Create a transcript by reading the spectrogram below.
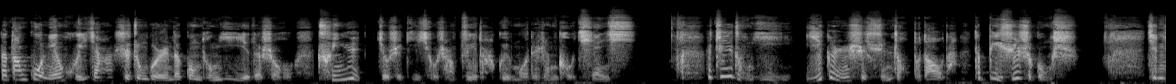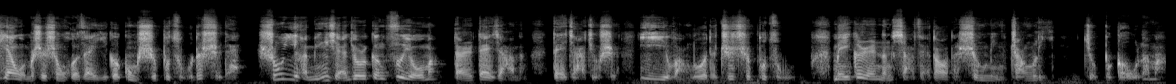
那当过年回家是中国人的共同意义的时候，春运就是地球上最大规模的人口迁徙。那这种意义，一个人是寻找不到的，它必须是共识。今天我们是生活在一个共识不足的时代，收益很明显就是更自由嘛。但是代价呢？代价就是意义网络的支持不足，每个人能下载到的生命张力就不够了吗？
